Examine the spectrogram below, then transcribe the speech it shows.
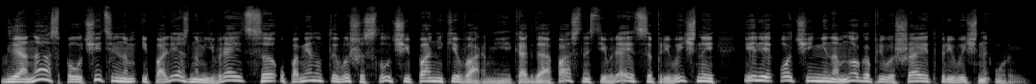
Для нас поучительным и полезным является упомянутый выше случай паники в армии, когда опасность является привычной или очень ненамного превышает привычный уровень.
